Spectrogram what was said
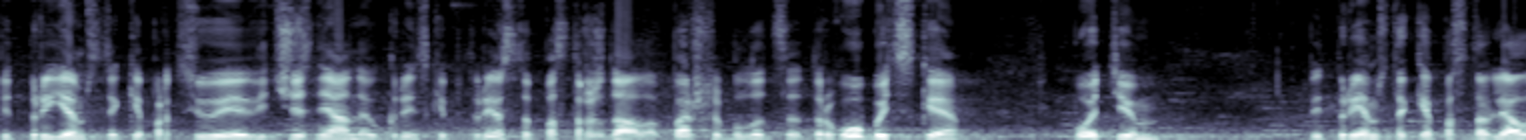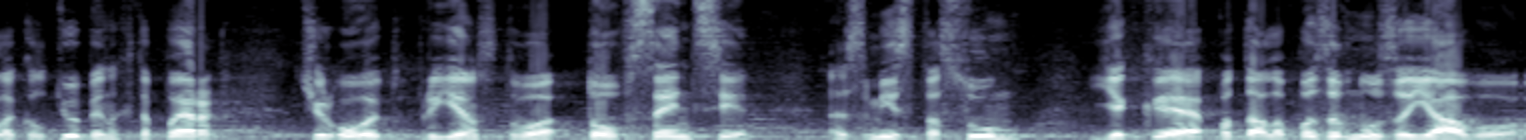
підприємств, яке працює вітчизняне українське підприємство, постраждало. Перше було це Дрогобицьке, потім підприємство, яке поставляло колтюбінг. Тепер чергове підприємство ТОВ «Сенсі» з міста Сум, яке подало позовну заяву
